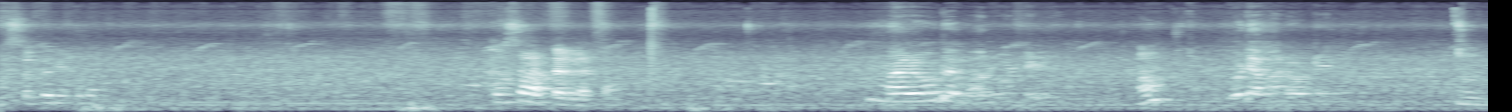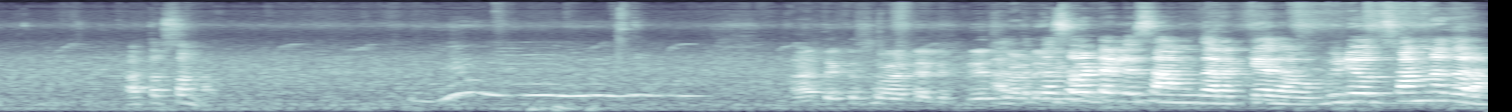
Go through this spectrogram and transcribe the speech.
असं कधी वाटायला आता मला उड्या मार वाटेल हं? उड्या वाटेल हं. आता सांगा आता कसं वाटायला कसं वाटायला वाटायला सांग जरा केला व्हिडिओ सांग ना जरा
